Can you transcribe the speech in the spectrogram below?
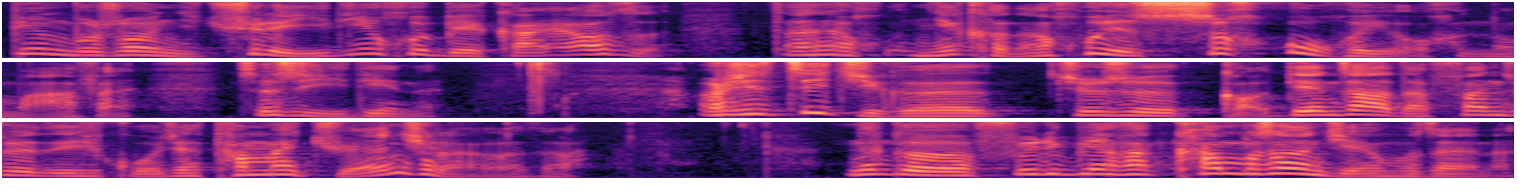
并不是说你去了一定会被嘎腰子，但是你可能会事后会有很多麻烦，这是一定的。而且这几个就是搞电诈的犯罪的一些国家，他们还卷起来了，是吧？那个菲律宾还看不上柬埔寨呢，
